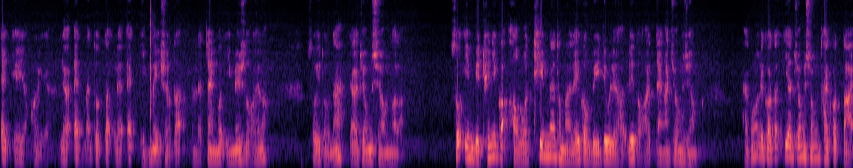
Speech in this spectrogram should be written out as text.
add 嘢入去嘅，你有 add 乜都得，你 add image 就得，你掟個 image 落去咯。所以度呢有一張相噶啦。So in between 呢個 our team 咧，同埋你呢個 video 你呢度可以掟一張相。係講你覺得呢一張相太過大，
